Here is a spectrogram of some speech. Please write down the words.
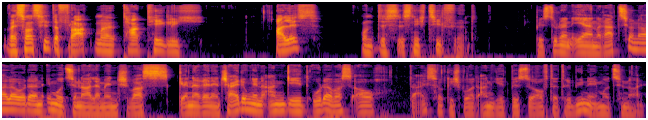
weil sonst hinterfragt man tagtäglich alles und das ist nicht zielführend. Bist du dann eher ein rationaler oder ein emotionaler Mensch, was generell Entscheidungen angeht oder was auch der Eishockeysport angeht? Bist du auf der Tribüne emotional?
